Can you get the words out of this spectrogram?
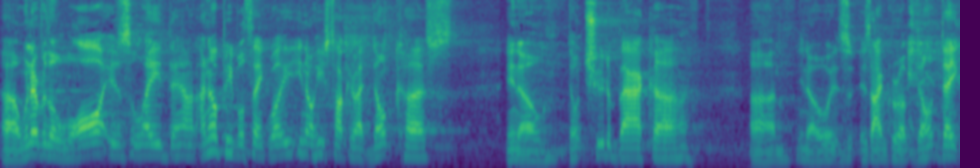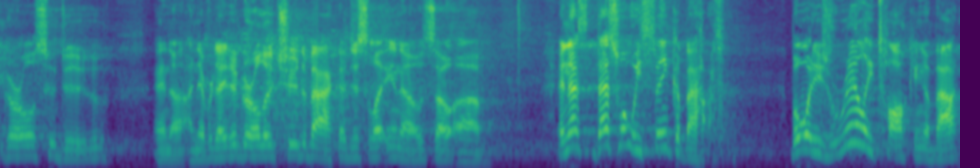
uh, whenever the law is laid down, I know people think, well, you know, he's talking about don't cuss, you know, don't chew tobacco. Um, you know, as, as, I grew up, don't date girls who do. And uh, I never dated a girl who chewed tobacco, just to let you know. So, uh, and that's, that's what we think about. But what he's really talking about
